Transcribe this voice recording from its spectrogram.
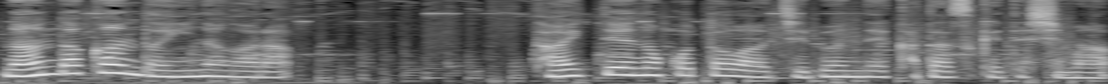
なんだかんだ言いながら大抵のことは自分で片付けてしまう。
